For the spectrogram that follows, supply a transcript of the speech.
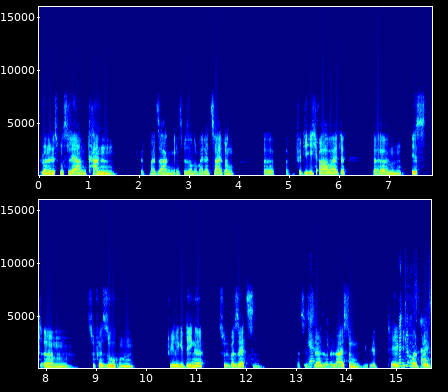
Journalismus lernen kann, ich würde mal sagen, insbesondere bei der Zeitung, äh, für die ich arbeite, ähm, ist ähm, zu versuchen, schwierige Dinge zu übersetzen. Das ist ja. also eine Leistung, die wir täglich vollbringen.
